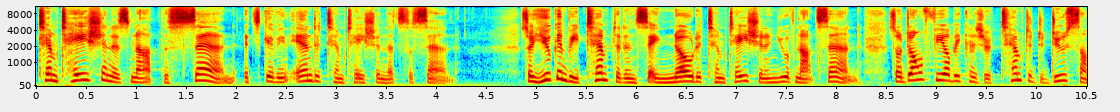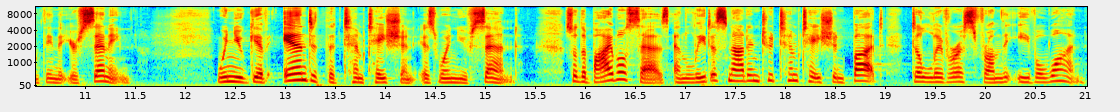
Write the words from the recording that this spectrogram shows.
Temptation is not the sin, it's giving in to temptation that's the sin. So you can be tempted and say no to temptation and you have not sinned. So don't feel because you're tempted to do something that you're sinning. When you give in to the temptation is when you've sinned. So the Bible says, and lead us not into temptation, but deliver us from the evil one.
